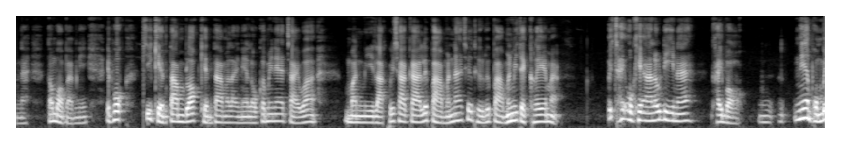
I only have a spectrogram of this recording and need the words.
ำนะ ต้องบอกแบบนี้ไอ้พวกที่เขียนตามบล็อกเขียนตามอะไรเนี่ยเราก็ไม่แน่ใจว่า มันมีหลักวิชาการหรือเปล่ามันน่าเชื่อถือหรือเปล่ามันมีแต่เคลมอะ่ะใช้ OKR แล้วดีนะ ใครบอกเนี่ยผมไป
